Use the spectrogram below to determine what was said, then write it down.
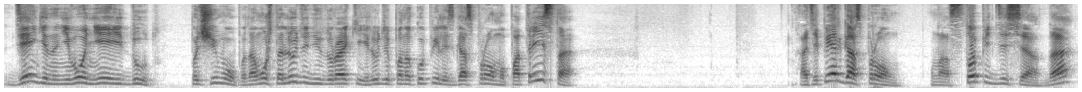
деньги на него не идут. Почему? Потому что люди не дураки. Люди понакупились Газпрому по 300, а теперь Газпром у нас 150, да?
